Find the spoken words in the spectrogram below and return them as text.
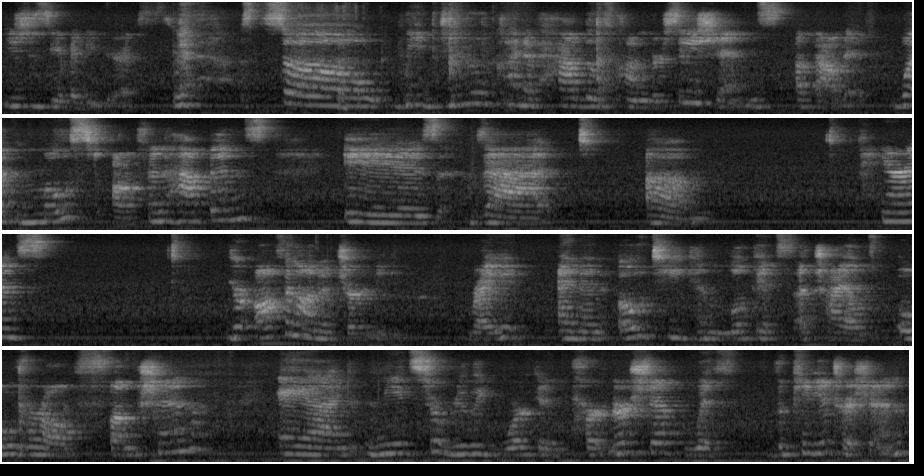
you should see a behaviorist. So we do kind of have those conversations about it. What most often happens is that um, parents, you're often on a journey, right? And an OT can look at a child's overall function and needs to really work in partnership with the pediatrician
